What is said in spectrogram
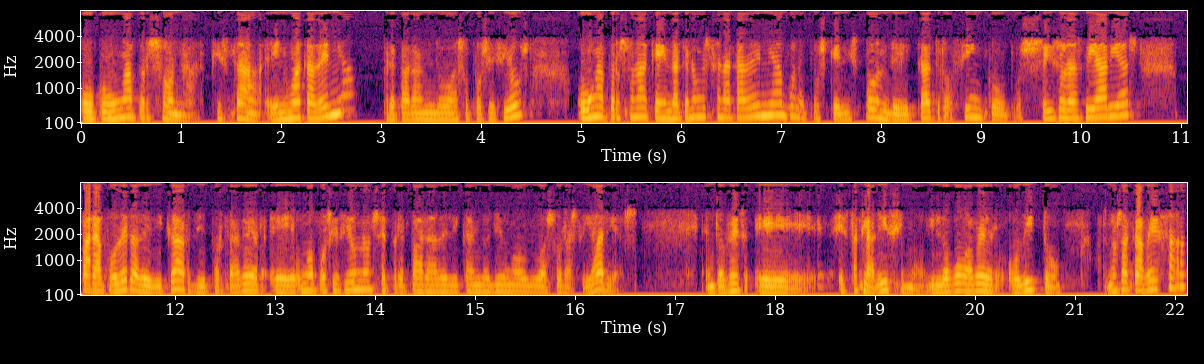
ou con unha persona que está en unha academia preparando as oposicións ou unha persona que aínda que non este na academia, bueno, pois que dispón de 4, 5, pois 6 horas diarias para poder a dedicarlle, porque a ver, eh, unha posición non se prepara dedicándolle unha ou dúas horas diarias. Entonces, eh, está clarísimo. E logo, a ver, o dito, a nosa cabeza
